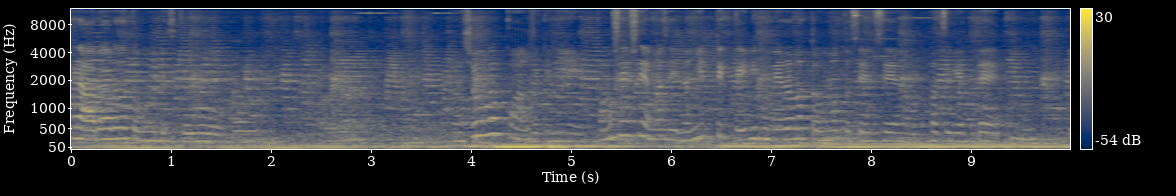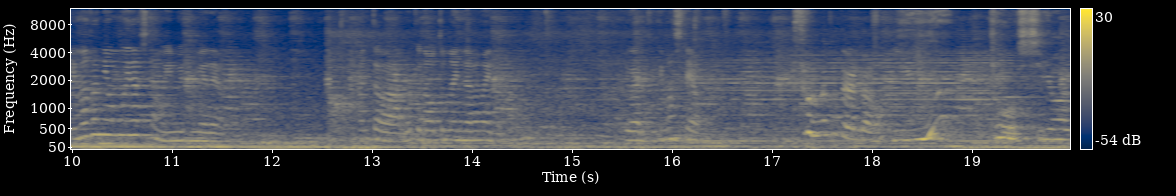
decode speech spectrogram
これあるあるだと思うんですけど小学校の時にこの先生マジ何言ってるか意味不明だなと思った先生の発言っていまだに思い出しても意味不明だよね。あんたはろくな大人にならないとか言われてきましたよ。そんなこと言われたの？教師言わない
